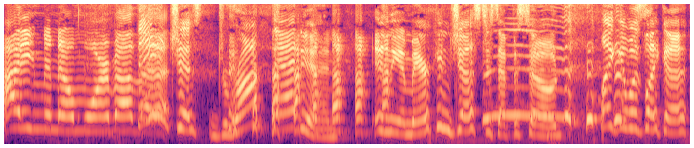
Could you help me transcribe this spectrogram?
Dying to know more about that. They just dropped that in in the American Justice episode, like it was like a,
